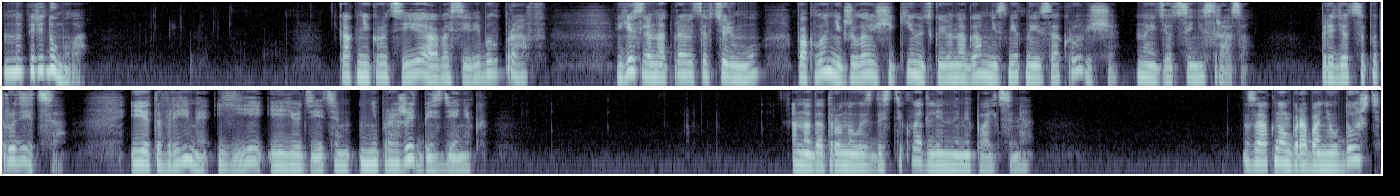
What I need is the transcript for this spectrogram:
но передумала. Как ни крути, а Василий был прав. Если он отправится в тюрьму, поклонник, желающий кинуть к ее ногам несметные сокровища, найдется не сразу. Придется потрудиться. И это время ей и ее детям не прожить без денег. Она дотронулась до стекла длинными пальцами. За окном барабанил дождь,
